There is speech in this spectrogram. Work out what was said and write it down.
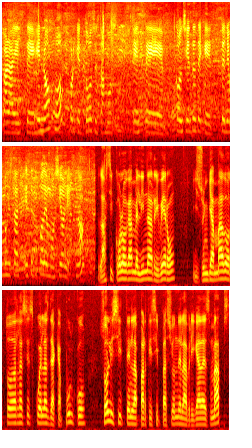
para este enojo, porque todos estamos este, conscientes de que tenemos este tipo de emociones, ¿no? La psicóloga Melina Rivero hizo un llamado a todas las escuelas de Acapulco soliciten la participación de la brigada SMAPS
